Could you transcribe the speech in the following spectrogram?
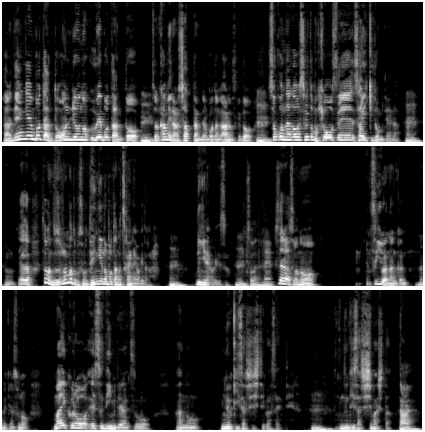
あの、電源ボタンと音量の上ボタンと、うんそのカメラのシャッターみたいなボタンがあるんですけど、うん。そこを長押しするともう強制再起動みたいな。うん。うん。いや、でも、それまでもその電源のボタンが使えないわけだから。うん。できないわけですよ。うん。そうだね。そしたら、その、次はなんか、なんだっけな、その、マイクロ SD みたいなやつを、あの、抜き差ししてください、みたいうん。な。抜き差ししました。は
